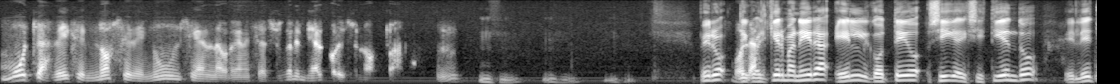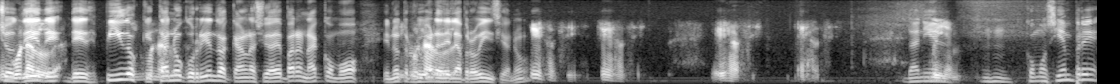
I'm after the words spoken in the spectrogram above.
muchas veces no se denuncia en la organización gremial, por eso no actuamos. Pero de cualquier manera, el goteo sigue existiendo, el hecho de, despidos que están ocurriendo acá en la ciudad de Paraná como en otros lugares de la provincia, ¿no? Es así, es así, es así, es así. Daniel, como siempre,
